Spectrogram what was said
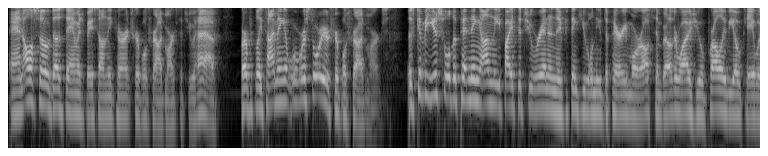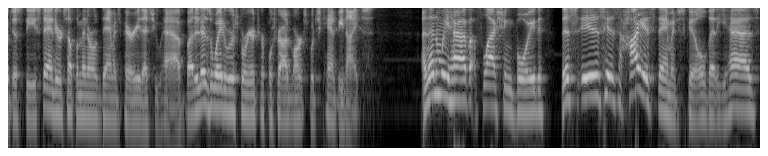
and also does damage based on the current triple shroud marks that you have. Perfectly timing it will restore your triple shroud marks. This can be useful depending on the fight that you were in and if you think you will need to parry more often, but otherwise you'll probably be okay with just the standard supplemental damage parry that you have. But it is a way to restore your triple shroud marks, which can be nice. And then we have Flashing Void. This is his highest damage skill that he has,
